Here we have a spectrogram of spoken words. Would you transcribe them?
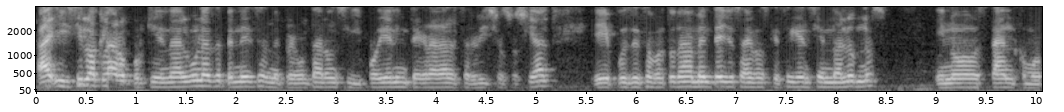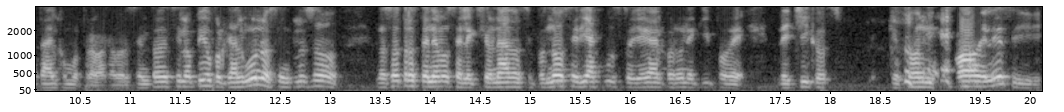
Ah, y sí lo aclaro, porque en algunas dependencias me preguntaron si podían integrar al servicio social y pues desafortunadamente ellos sabemos que siguen siendo alumnos y no están como tal como trabajadores. Entonces sí lo pido porque algunos incluso nosotros tenemos seleccionados y pues no sería justo llegar con un equipo de, de chicos que son jóvenes y,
